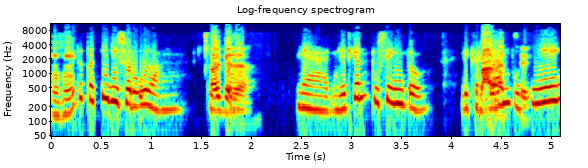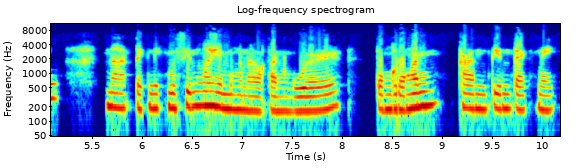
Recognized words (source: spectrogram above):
Mhm. itu pasti disuruh ulang Oh gitu. ya jadi kan pusing tuh di kerjaan Banget sih. pusing nah teknik mesin lah yang mengenalkan gue tongkrongan kantin teknik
